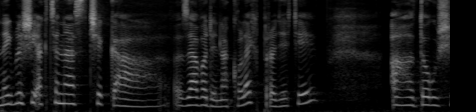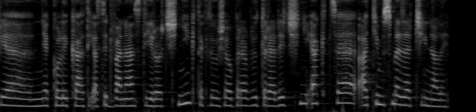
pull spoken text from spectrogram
Nejbližší akce nás čeká závody na kolech pro děti. A to už je několikátý, asi 12. ročník, tak to už je opravdu tradiční akce a tím jsme začínali.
